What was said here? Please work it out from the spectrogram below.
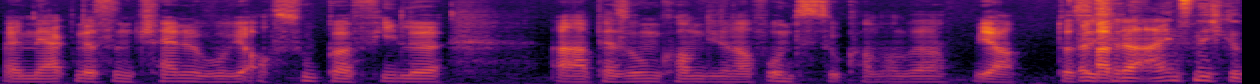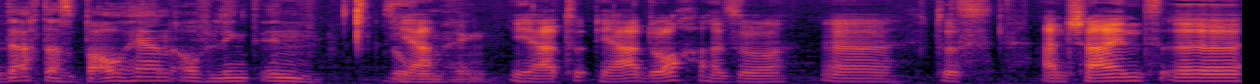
weil wir merken, das ist ein Channel, wo wir auch super viele äh, Personen kommen, die dann auf uns zukommen. Aber ja, das also Ich hätte eins nicht gedacht, dass Bauherren auf LinkedIn so ja, rumhängen. Ja, ja, doch. Also äh, das anscheinend äh,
